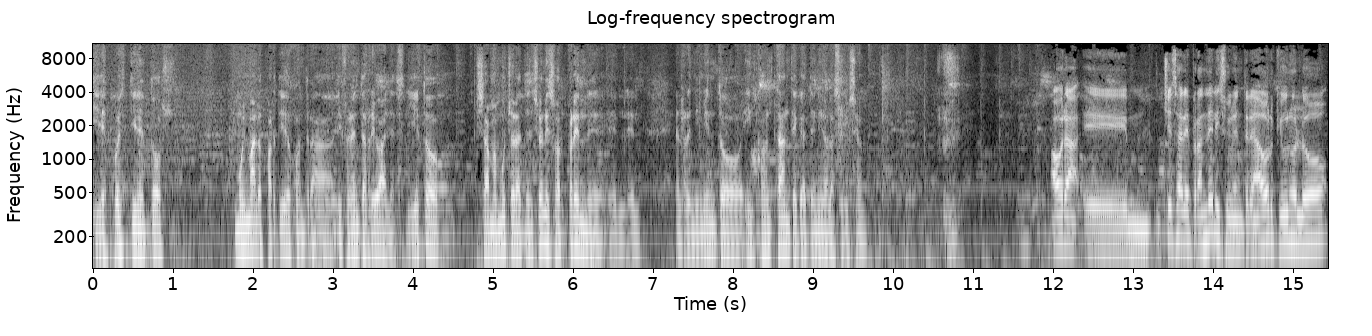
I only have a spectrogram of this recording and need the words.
y después tiene dos muy malos partidos contra diferentes rivales. Y esto llama mucho la atención y sorprende el, el- rendimiento inconstante que ha tenido la selección. Ahora, eh, Cesare Prandelli es un entrenador que uno lo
